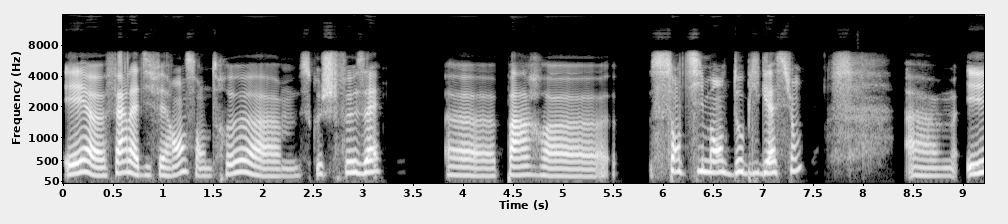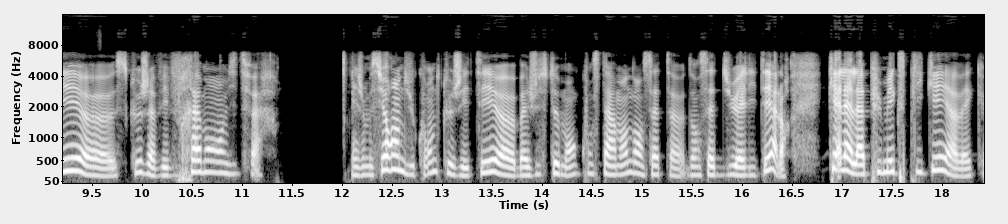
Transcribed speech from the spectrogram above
et faire la différence entre ce que je faisais par sentiment d'obligation et ce que j'avais vraiment envie de faire. Et je me suis rendu compte que j'étais bah, justement constamment dans cette, dans dualité. Alors, qu'elle, elle a pu m'expliquer avec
